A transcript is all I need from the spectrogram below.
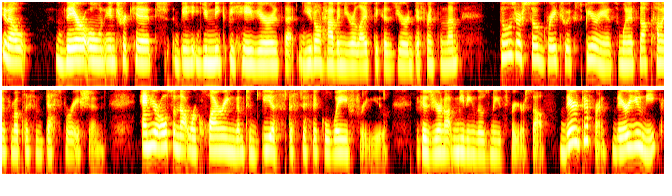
you know, their own intricate, be- unique behaviors that you don't have in your life because you're different than them, those are so great to experience when it's not coming from a place of desperation. And you're also not requiring them to be a specific way for you because you're not meeting those needs for yourself. They're different, they're unique,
